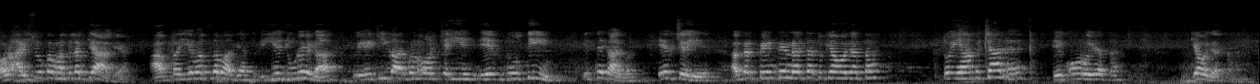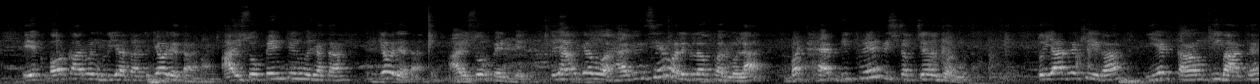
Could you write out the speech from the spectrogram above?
और आइसो का मतलब क्या आ गया? आपका ये मतलब आ गया तो ये जुड़ेगा तो एक ही कार्बन और चाहिए। एक, दो, तीन, कितने कार्बन एक चाहिए। अगर पेंटेन रहता तो क्या हो जाता? तो यहाँ पे चार है। एक और हो जाता। क्या हो जाता? एक और कार्बन जुड़ जाता तो क्या हो जाता? है आइसोपेंटेन हो जाता। क्या हो जाता? है आइसोपेंटेन तो यहाँ पे क्या हुआ? Having same molecular formula but have different structural formula तो याद रखिएगा, ये काम की बात है।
